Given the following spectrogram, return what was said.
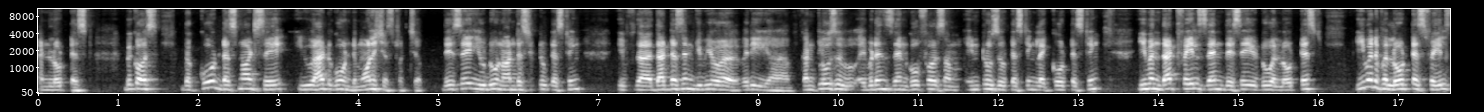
and load test. Because the code does not say you have to go and demolish a structure. They say you do non-destructive testing. If that doesn't give you a very uh, conclusive evidence, then go for some intrusive testing like core testing. Even that fails, then they say you do a load test. Even if a load test fails,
